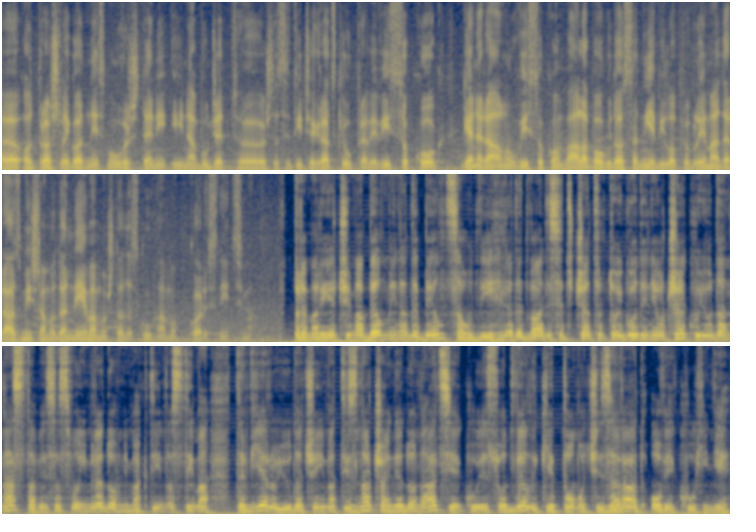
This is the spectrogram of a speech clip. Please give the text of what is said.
Eh, od prošle godine smo uvršteni i na budžet eh, što se tiče gradske uprave Visokog. Generalno u Visokom, hvala Bogu, do sad nije bilo problema da razmišljamo da nemamo šta da skuhamo korisnicima. Prema riječima Belmina Debelca u 2024. godini očekuju da nastave sa svojim redovnim aktivnostima te vjeruju da će imati značajne donacije koje su od velike pomoći za rad ove kuhinje.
